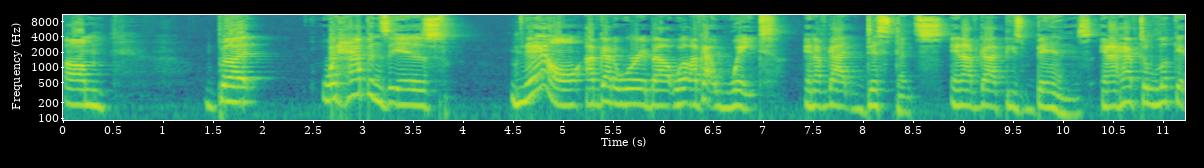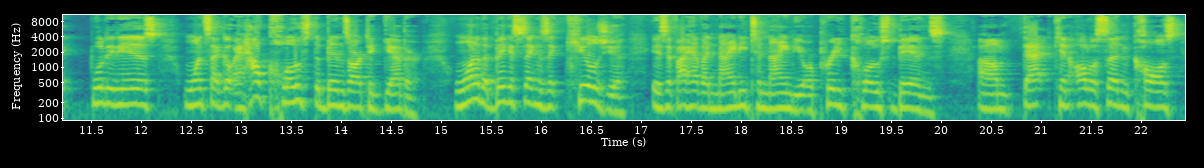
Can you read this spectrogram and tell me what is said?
Um, but what happens is now I've got to worry about, well, I've got weight and I've got distance and I've got these bends and I have to look at what it is once I go and how close the bends are together. One of the biggest things that kills you is if I have a 90 to 90 or pretty close bends. Um, that can all of a sudden cause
